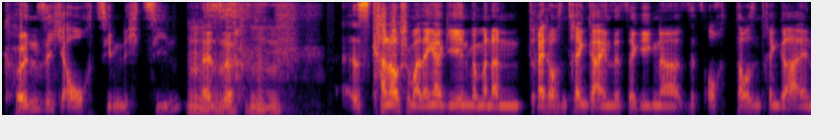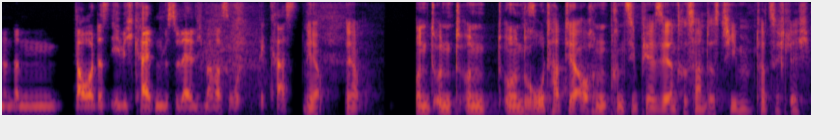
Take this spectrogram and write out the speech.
können sich auch ziemlich ziehen. Mhm. Also mhm. es kann auch schon mal länger gehen, wenn man dann 3000 Tränke einsetzt, der Gegner setzt auch 1000 Tränke ein und dann dauert das Ewigkeiten, bis du da endlich mal was weg hast. Ja, ja. Und, und, und, und Rot hat ja auch ein prinzipiell sehr interessantes Team, tatsächlich.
